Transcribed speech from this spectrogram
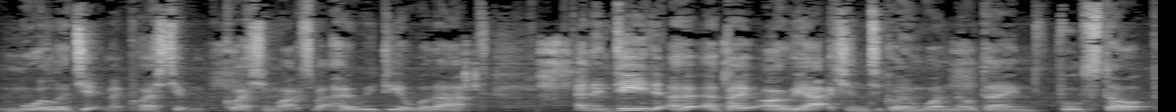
more legitimate question question marks about how we deal with that, and indeed uh, about our reaction to going one 0 down. Full stop.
